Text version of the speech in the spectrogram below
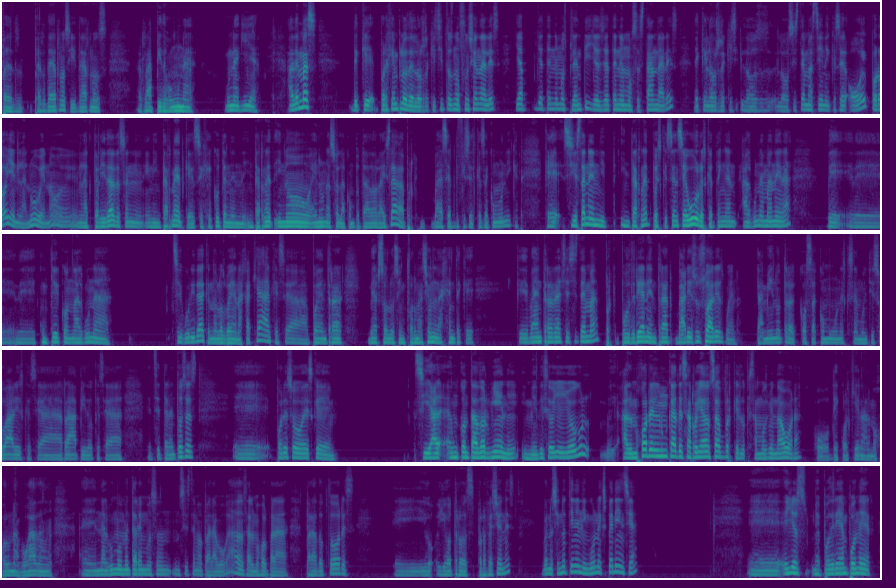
perdernos y darnos rápido una, una guía. Además, de que, por ejemplo, de los requisitos no funcionales, ya, ya tenemos plantillas, ya tenemos estándares de que los, los, los, sistemas tienen que ser hoy por hoy en la nube, ¿no? En la actualidad es en, en, Internet, que se ejecuten en Internet y no en una sola computadora aislada, porque va a ser difícil que se comuniquen. Que si están en Internet, pues que sean seguros, que tengan alguna manera de, de, de cumplir con alguna seguridad, que no los vayan a hackear, que sea, pueda entrar, ver solo su información la gente que que va a entrar a ese sistema, porque podrían entrar varios usuarios, bueno, también otra cosa común es que sean multiusuarios, que sea rápido, que sea, etcétera. Entonces, eh, por eso es que si un contador viene y me dice, oye, yo, a lo mejor él nunca ha desarrollado software, que es lo que estamos viendo ahora, o de cualquiera, a lo mejor un abogado, en algún momento haremos un, sistema para abogados, a lo mejor para, para doctores eh, y, y otras profesiones. Bueno, si no tiene ninguna experiencia, eh, ellos me podrían poner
